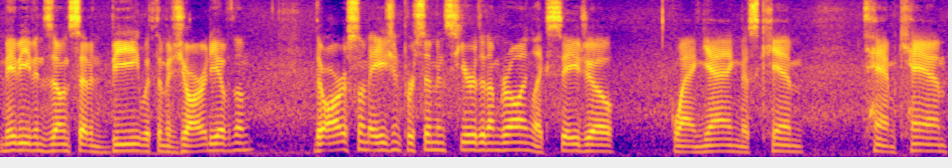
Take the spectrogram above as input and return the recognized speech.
maybe even zone 7B with the majority of them. There are some Asian persimmons here that I'm growing, like Saijo, Guangyang, Miss Kim, Tam Kam.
